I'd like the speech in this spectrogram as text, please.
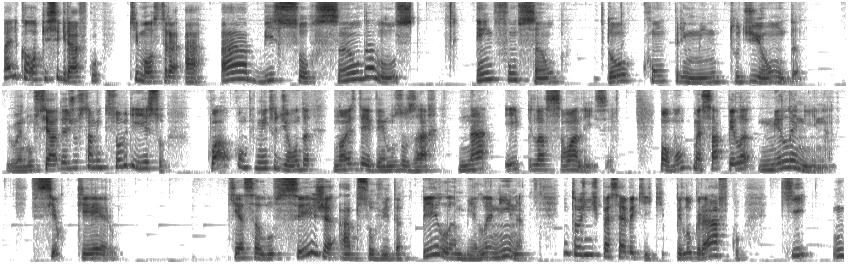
Aí ele coloca esse gráfico que mostra a absorção da luz em função do comprimento de onda. E o enunciado é justamente sobre isso. Qual comprimento de onda nós devemos usar na epilação a laser? Bom, vamos começar pela melanina. Se eu quero que essa luz seja absorvida pela melanina, então a gente percebe aqui que pelo gráfico que em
